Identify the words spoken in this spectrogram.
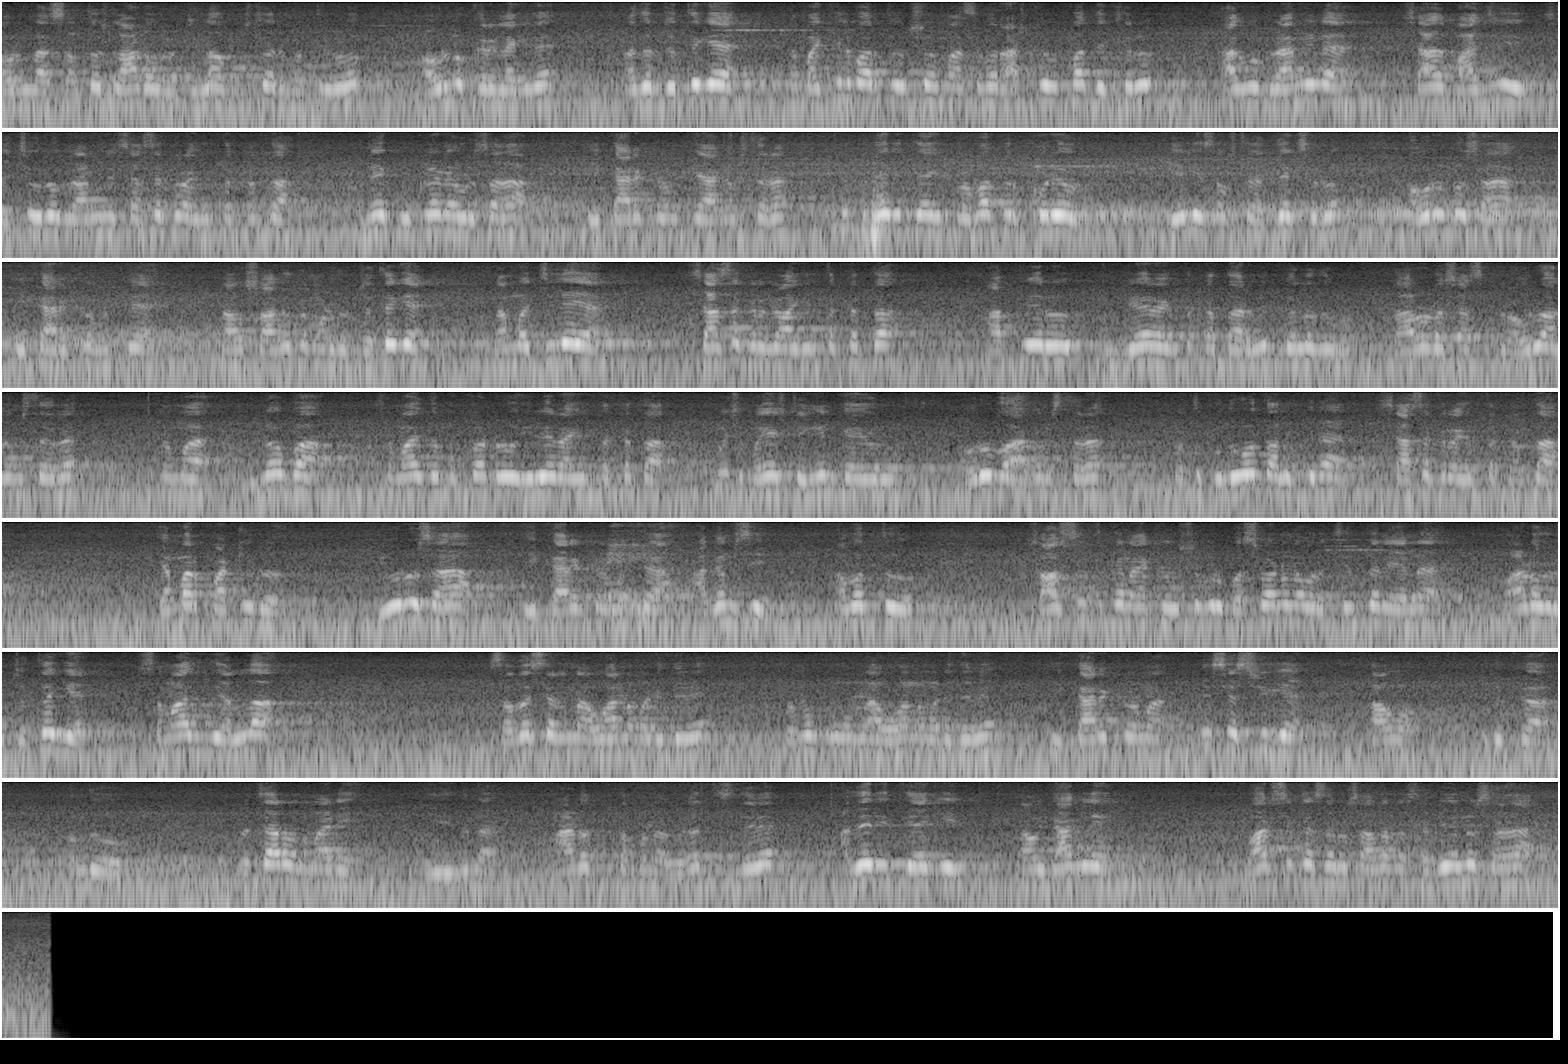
ಅವ್ರನ್ನ ಸಂತೋಷ ಲಾಡ್ ಅವರು ಜಿಲ್ಲಾ ಉಸ್ತುವಾರಿ ಮಂತ್ರಿಗಳು ಅವ್ರನ್ನೂ ಕರೆಯಲಾಗಿದೆ. ಅದರ ಜೊತೆಗೆ ನಮ್ಮ ಅಖಿಲ ಭಾರತ ವಿಶ್ವ ಮಹಾಸಭಾ ರಾಷ್ಟ್ರೀಯ ಉಪಾಧ್ಯಕ್ಷರು ಹಾಗೂ ಗ್ರಾಮೀಣ ಶಾ ಮಾಜಿ ಸಚಿವರು ಗ್ರಾಮೀಣ ಶಾಸಕರು ಆಗಿರ್ತಕ್ಕಂಥ ವಿನಯ್ ಕುಲಕರ್ಣಿ ಅವರು ಸಹ ಈ ಕಾರ್ಯಕ್ರಮಕ್ಕೆ ಆಗಮಿಸ್ತಾರೆ. ಅದೇ ರೀತಿಯಾಗಿ ಪ್ರಭಾಕರ್ ಕೋರಿ ಅವರು ಕೇಲಿ ಸಂಸ್ಥೆ ಅಧ್ಯಕ್ಷರು, ಅವರನ್ನು ಸಹ ಈ ಕಾರ್ಯಕ್ರಮಕ್ಕೆ ನಾವು ಸ್ವಾಗತ ಮಾಡೋದ್ರ ಜೊತೆಗೆ ನಮ್ಮ ಜಿಲ್ಲೆಯ ಶಾಸಕರುಗಳಾಗಿರ್ತಕ್ಕಂಥ ಆತ್ಮೀಯರು ಗೆಳೆಯರಾಗಿರ್ತಕ್ಕಂಥ ಅರವಿಂದ್ ಬೆಲ್ಲದ ಧಾರವಾಡ ಶಾಸಕರು ಅವರು ಆಗಮಿಸ್ತಾರೆ. ನಮ್ಮ ಇನ್ನೊಬ್ಬ ಸಮಾಜದ ಮುಖಂಡರು, ಹಿರಿಯರಾಗಿರ್ತಕ್ಕಂಥ ಮಹೇಶ್ ಮಹೇಶ್ ತೆಂಗಿನಕಾಯಿ ಅವರು ಅವರು ಆಗಮಿಸ್ತಾರೆ. ಮತ್ತು ಕುಂದಗೋಳ ತಾಲೂಕಿನ ಶಾಸಕರಾಗಿರ್ತಕ್ಕಂಥ ಎಂ ಆರ್ ಪಾಟೀಲ್ರು, ಇವರು ಸಹ ಈ ಕಾರ್ಯಕ್ರಮಕ್ಕೆ ಆಗಮಿಸಿ ಅವತ್ತು ಸಾಂಸ್ಕೃತಿಕ ನಾಯಕ ವಿಶ್ವಗುರು ಬಸವಣ್ಣನವರ ಚಿಂತನೆಯನ್ನು ಮಾಡೋದ್ರ ಜೊತೆಗೆ ಸಮಾಜದ ಎಲ್ಲ ಸದಸ್ಯರನ್ನು ಆಹ್ವಾನ ಮಾಡಿದ್ದೇವೆ, ಪ್ರಮುಖರನ್ನು ಆಹ್ವಾನ ಮಾಡಿದ್ದೇವೆ. ಈ ಕಾರ್ಯಕ್ರಮ ಯಶಸ್ವಿಗೆ ತಾವು ಇದಕ್ಕೆ ಒಂದು ಪ್ರಚಾರವನ್ನು ಮಾಡಿ ಇದನ್ನು ಮಾಡೋಕ್ಕೆ ತಮ್ಮನ್ನು ವಿನಂತಿಸಿದ್ದೇವೆ. ಅದೇ ರೀತಿಯಾಗಿ ನಾವು ಈಗಾಗಲೇ ವಾರ್ಷಿಕ ಸರ್ವಸಾಧಾರಣ ಸಭೆಯನ್ನು ಸಹ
